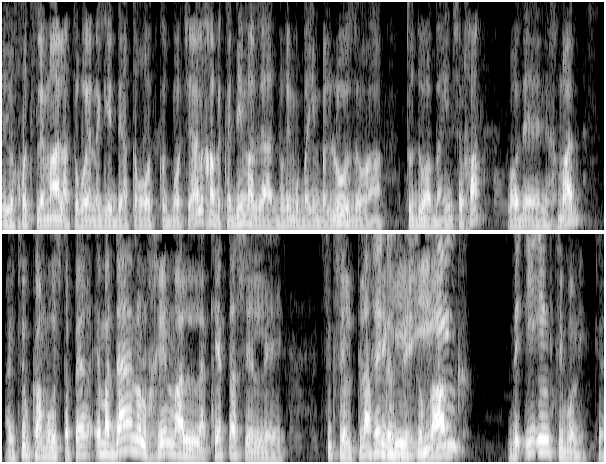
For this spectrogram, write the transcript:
אה, ללחוץ למעלה, אתה רואה נגיד התראות קודמות שהיה לך, וקדימה זה הדברים הבאים בלוז, או ה-to-do הבאים שלך, מאוד אה, נחמד. העיצוב כאמור השתפר, הם עדיין הולכים על הקטע של אה, סוג של רגע, פלסטיקי, זה שובב. אי-אינק? זה אי-אינק צבעוני, כן.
